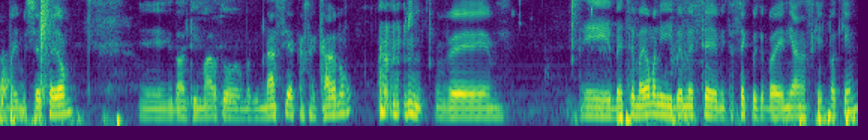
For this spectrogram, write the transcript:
46 היום. אה, גדלתי עם ארתור בגימנסיה, ככה הכרנו. ובעצם היום אני באמת אה, מתעסק בעניין הסקייט פארקים,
